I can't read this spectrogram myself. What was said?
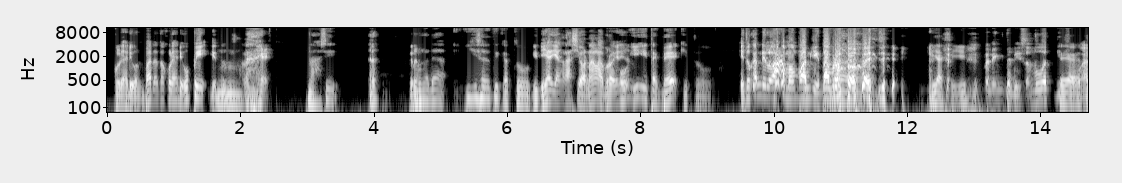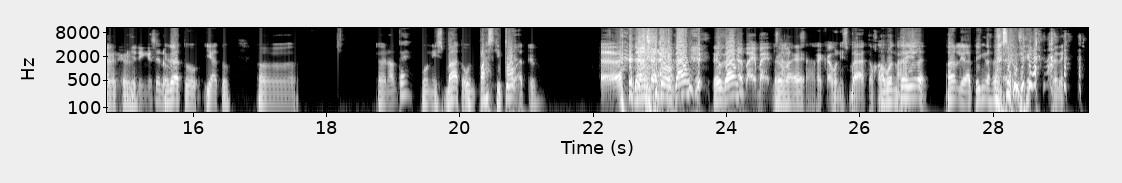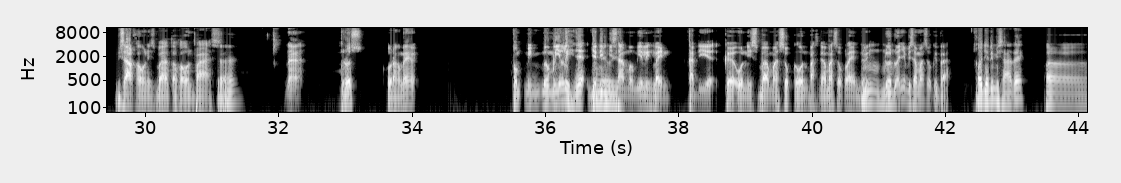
Kuliah di Unpad atau kuliah di UPI gitu Hmm. nah sih Kenapa? Udah ada I setik atau I- Iya yang rasional lah bro ini Oh kan- ITB gitu. Itu kan di luar kemampuan kita bro Ah. Iya sih. Mending itu disebut gitu Iya, betul, betul. Jadi nggak sih Itu tuh, iya tuh. Eh eh nanti Unisba atau Unpas gitu atuh. Eh, tuh kan. Tuh kan. eh, Baik-baik Eh, Misal, baik. misal Reka Unisba atau Apun Unpas teh ya. Ah liatin lah langsung. Misal ke Unisba atau ke Unpas Nah Terus Orang teh pem- Memilihnya Jadi Memilih. bisa memilih lain Kadi ke Unisba masuk Ke Unpas gak masuk lain. Mhm. Dua-duanya bisa masuk kita Oh jadi misalnya teh eh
